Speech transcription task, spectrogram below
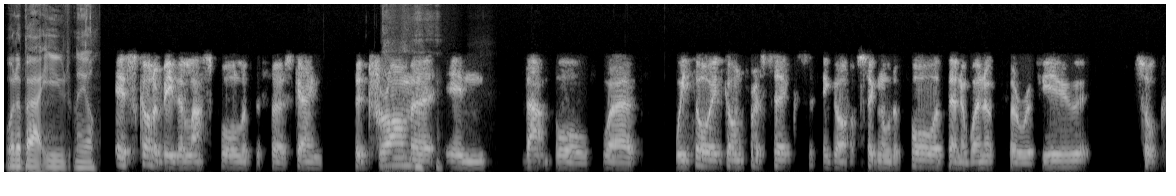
What about you, Neil? It's got to be the last ball of the first game. The drama in that ball where we thought it'd gone for a six, it got signalled a four, then it went up for review. It took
